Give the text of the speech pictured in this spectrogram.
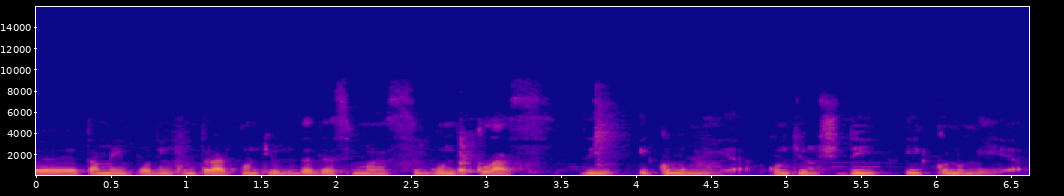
Uh, também pode encontrar conteúdo da 12 classe de Economia, conteúdos de Economia.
